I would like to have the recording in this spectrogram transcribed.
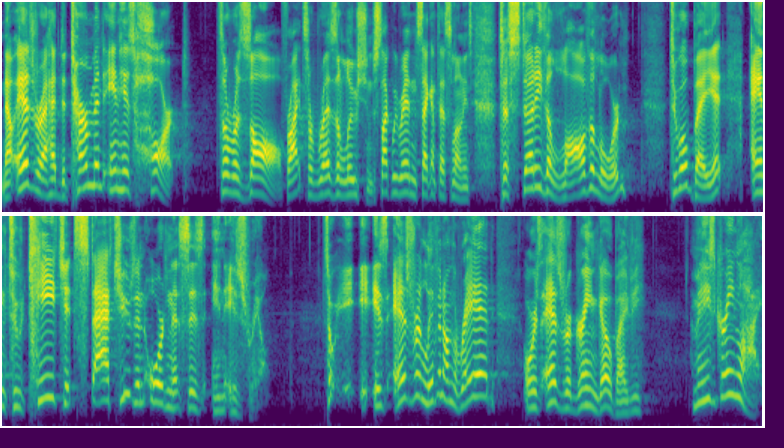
Now, Ezra had determined in his heart, it's a resolve, right? It's a resolution, just like we read in Second Thessalonians, to study the law of the Lord, to obey it, and to teach its statutes and ordinances in Israel. So is Ezra living on the red or is Ezra green go, baby? I mean, he's green light.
